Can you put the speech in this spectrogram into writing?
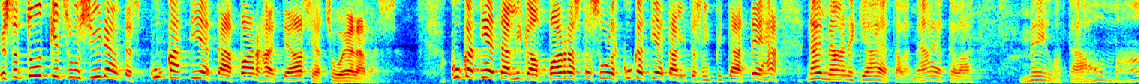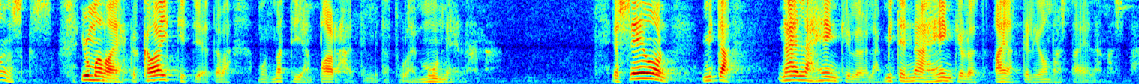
Jos sä tutkit sun sydäntäsi, kuka tietää parhaiten asiat sun elämässä? Kuka tietää, mikä on parasta sulle? Kuka tietää, mitä sun pitää tehdä? Näin me ainakin ajatellaan. Me ajatellaan, että meillä on tämä homma hanskassa. Jumala on ehkä kaikki tietävä, mutta mä tiedän parhaiten, mitä tulee mun elämään. Ja se on, mitä näillä henkilöillä, miten nämä henkilöt ajatteli omasta elämästään.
